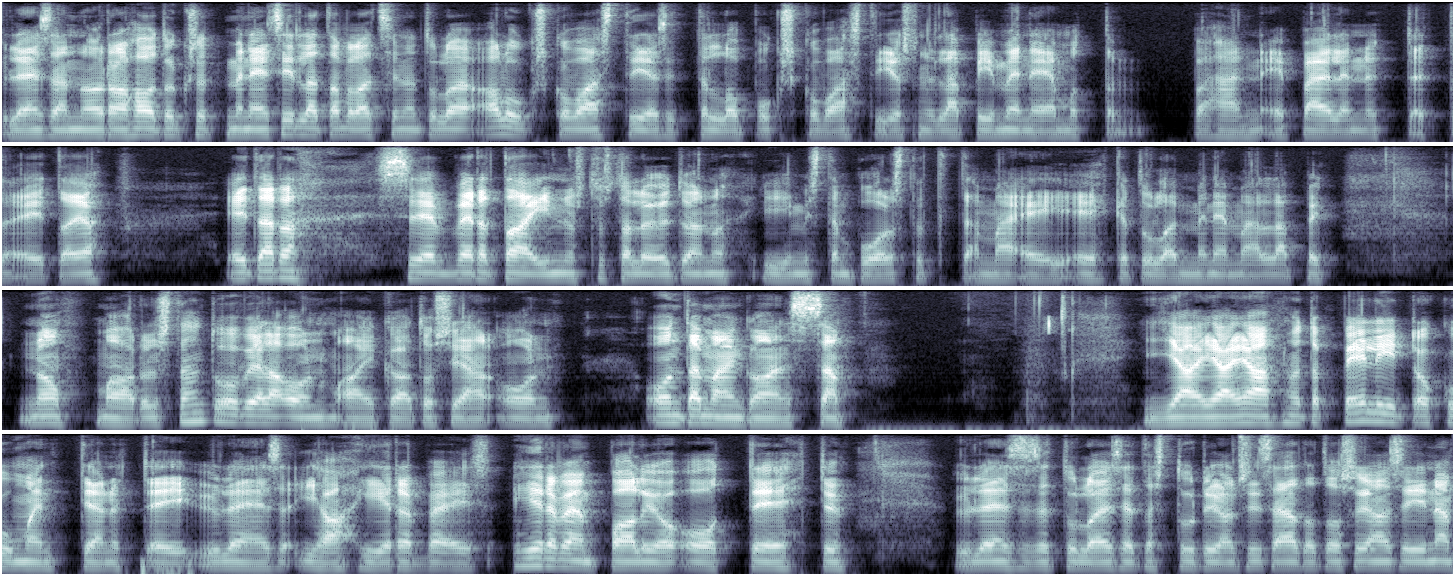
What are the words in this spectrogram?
yleensä nuo rahoitukset menee sillä tavalla, että siinä tulee aluksi kovasti ja sitten lopuksi kovasti, jos ne läpi menee, mutta vähän epäilen nyt, että ei taida, ei taida sen vertaa innostusta löytyä no, ihmisten puolesta, että tämä ei ehkä tule menemään läpi. No, mahdollistahan tuo vielä on, aikaa tosiaan on, on tämän kanssa. Ja, ja, ja noita pelidokumentteja nyt ei yleensä ihan hirveis, hirveän paljon ole tehty. Yleensä se tulee sieltä studion sisältä tosiaan siinä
